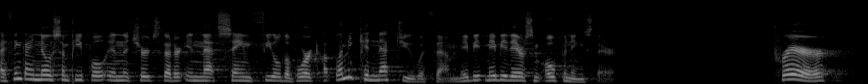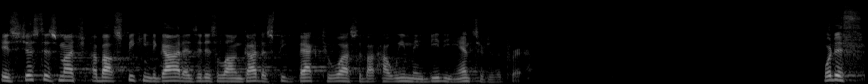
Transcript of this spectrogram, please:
I think I know some people in the church that are in that same field of work. Uh, let me connect you with them. Maybe, maybe there are some openings there. Prayer is just as much about speaking to God as it is allowing God to speak back to us about how we may be the answer to the prayer. What if,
